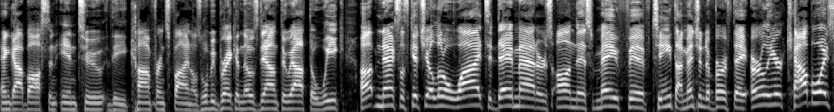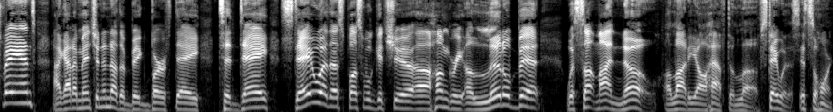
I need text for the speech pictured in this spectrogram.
and got Boston into the conference finals. We'll be breaking those down throughout the week. Up next, let's get you a little why today matters on this May 15th. I mentioned a birthday earlier. Cowboys fans, I got to mention another big birthday today. Stay with us. Plus, we'll get you uh, hungry a little bit with something I know a lot of y'all have to love. Stay with us. It's the horn.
